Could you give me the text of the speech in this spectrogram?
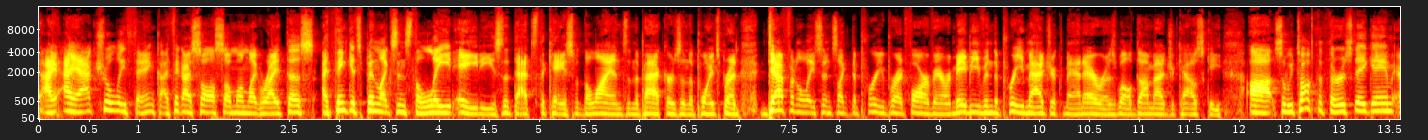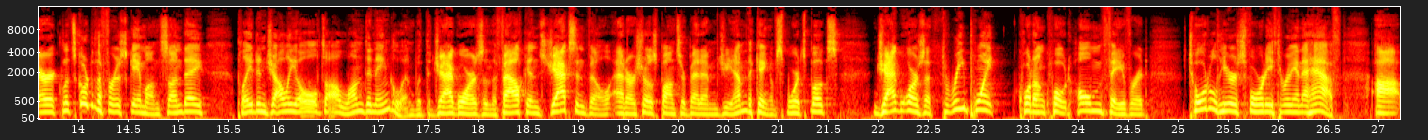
I, I actually think I think I saw someone like write this. I think it's been like since the late '80s that that's the case with the Lions and the Packers and the point spread. Definitely since like the pre Brett Favre era, maybe even the pre Magic Man era as well. Don Majkowski. Uh, so we talked the Thursday game, Eric. Let's go to the first game on Sunday. Played in jolly old uh, London, England, with the Jaguars and the Falcons. Jacksonville at our show sponsor BetMGM, the king of sports books. Jaguars a three point quote unquote home favorite. Total here is 43 and a half. Uh,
